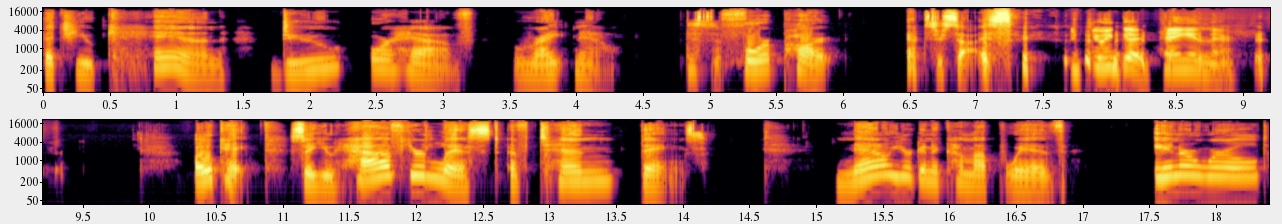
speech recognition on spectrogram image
that you can do or have right now. This is a four part exercise. You're doing good. Hang in there. Okay, so you have your list of 10 things. Now you're going to come up with inner world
